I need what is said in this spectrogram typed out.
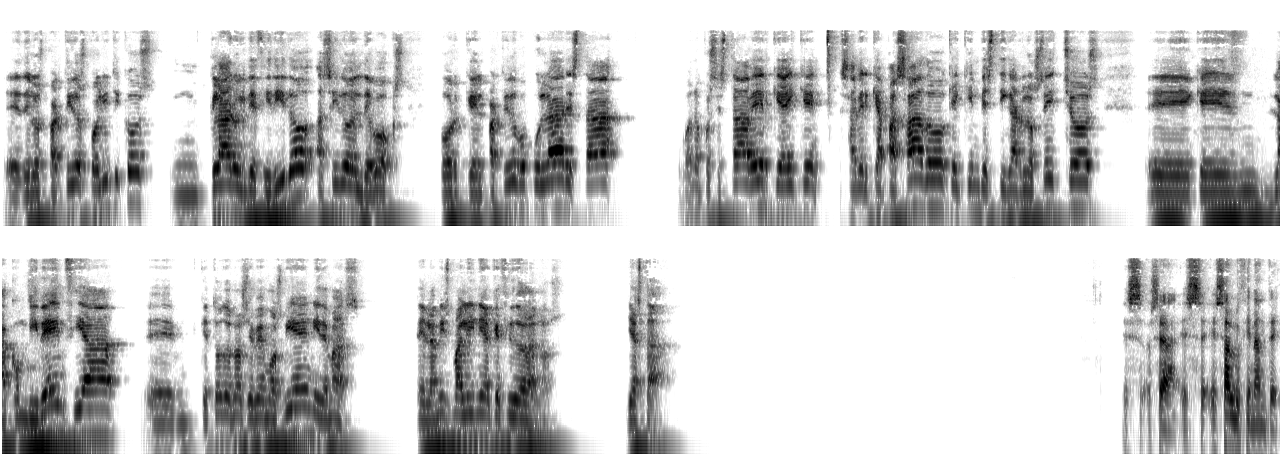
eh, de los partidos políticos, mm, claro y decidido, ha sido el de Vox. Porque el Partido Popular está, bueno, pues está a ver que hay que saber qué ha pasado, que hay que investigar los hechos, eh, que la convivencia, eh, que todos nos llevemos bien y demás. En la misma línea que Ciudadanos. Ya está. Es, o sea, es, alucinante.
